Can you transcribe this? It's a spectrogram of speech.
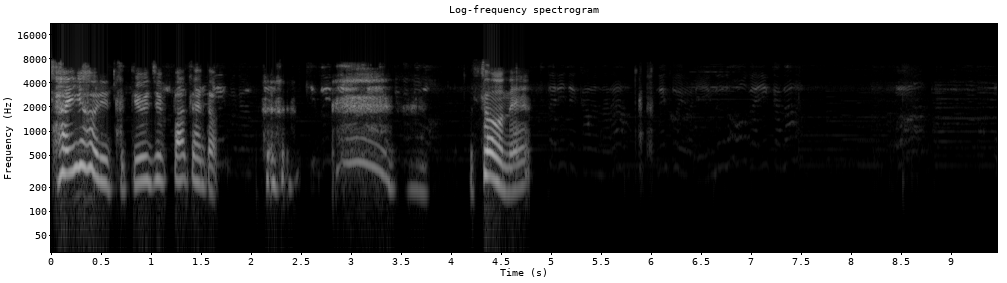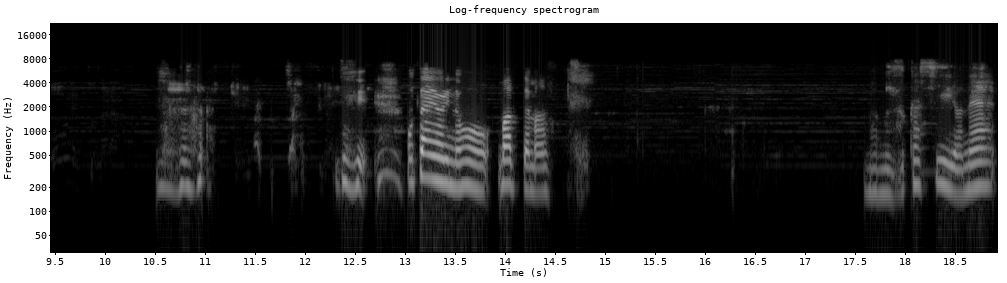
採用率90%。そうね。ぜひ、お便りの方待ってます。まあ、難しいよね。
